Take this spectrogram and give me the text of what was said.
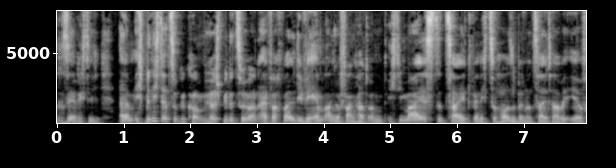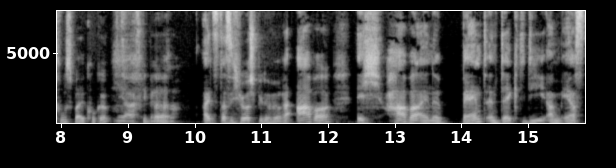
sehr richtig. Ähm, ich bin nicht dazu gekommen, Hörspiele zu hören, einfach weil die WM angefangen hat und ich die meiste Zeit, wenn ich zu Hause bin und Zeit habe, eher Fußball gucke, Ja, es geht mir immer so. als dass ich Hörspiele höre. Aber ich habe eine Band entdeckt, die am 1.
